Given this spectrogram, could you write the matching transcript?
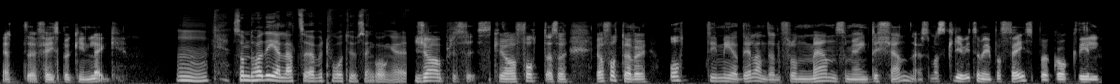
ett eh, Facebook-inlägg. Mm, som du har delats över 2000 gånger. Ja, precis. Jag har fått, alltså, jag har fått över 80 meddelanden från män som jag inte känner som har skrivit till mig på Facebook och vill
